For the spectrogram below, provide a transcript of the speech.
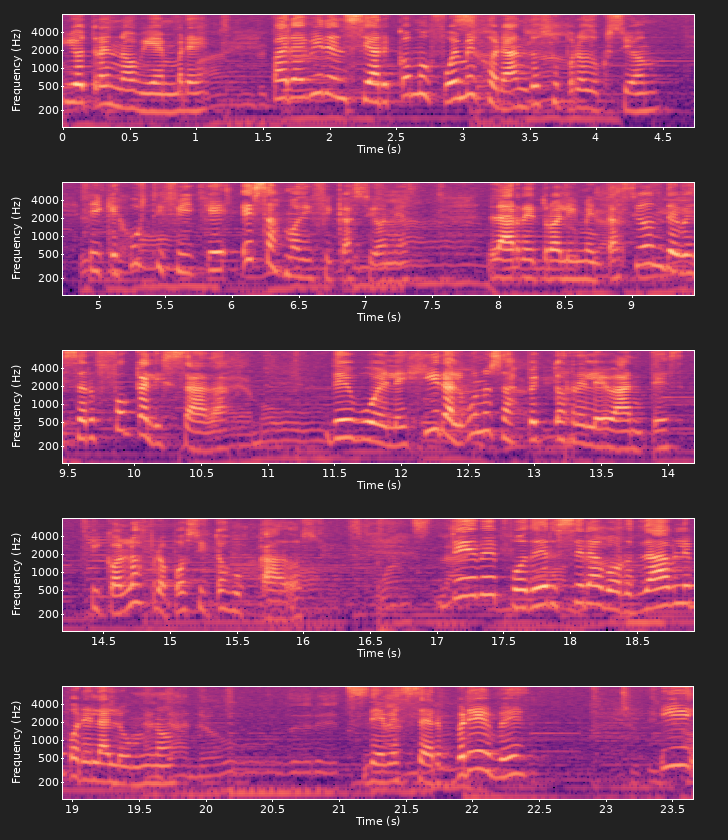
y otra en noviembre, para evidenciar cómo fue mejorando su producción y que justifique esas modificaciones. La retroalimentación debe ser focalizada. Debo elegir algunos aspectos relevantes y con los propósitos buscados. Debe poder ser abordable por el alumno debe ser breve y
